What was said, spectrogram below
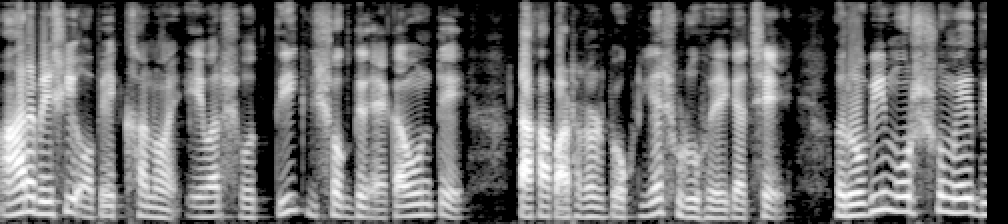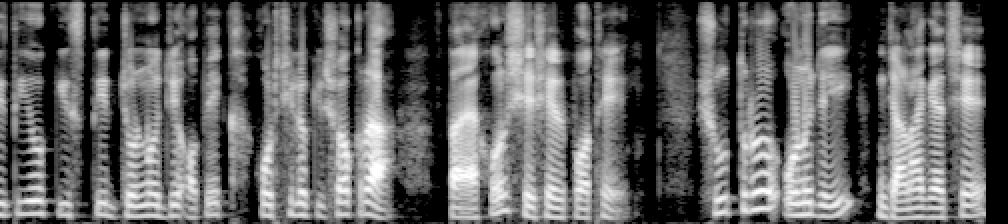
আর বেশি অপেক্ষা নয়, এবার সত্যিই কৃষকদের অ্যাকাউন্টে টাকা পাঠানোর প্রক্রিয়া শুরু হয়ে গেছে। রবি মরশুমে দ্বিতীয় কিস্তির জন্য যে অপেক্ষা করছিল কৃষকরা, তা এখন শেষের পথে। সূত্র অনুযায়ী জানা গেছে,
